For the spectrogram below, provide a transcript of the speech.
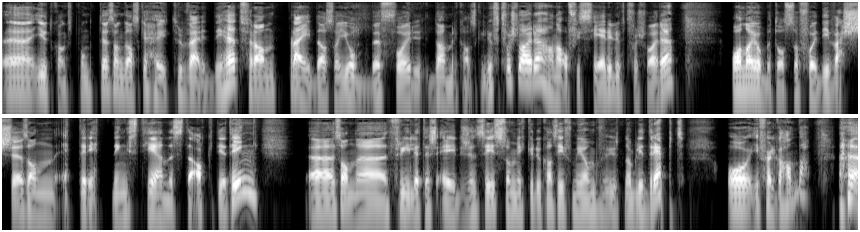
eh, i utgangspunktet sånn ganske høy troverdighet, for han pleide altså å jobbe for det amerikanske luftforsvaret. Han er offiser i Luftforsvaret. Og han har jobbet også for diverse sånn etterretningstjenesteaktige ting. Eh, sånne three letters agencies som ikke du kan si for mye om uten å bli drept. Og ifølge han, da.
